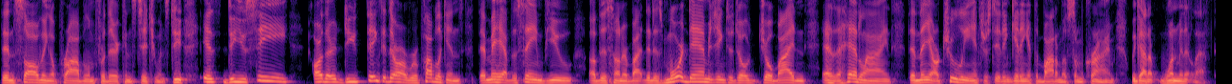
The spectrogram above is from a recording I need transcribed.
than solving a problem for their constituents. Do you, is do you see are there do you think that there are Republicans that may have the same view of this Hunter Biden that is more damaging to Joe, Joe Biden as a headline than they are truly interested in getting at the bottom of some crime? We got a, one minute left.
